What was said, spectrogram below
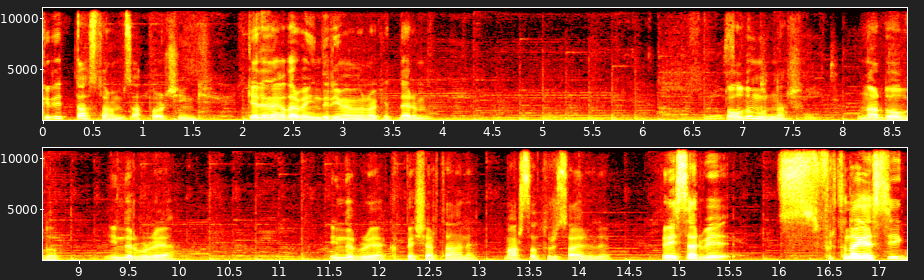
Great dust storm is approaching. Gelene kadar ben indireyim hemen roketlerimi. Doldu mu bunlar? Bunlar doldu. İndir buraya. İndir buraya. 45'er tane. Mars'tan turist ayrılıyor. Reisler bir fırtına geçsi,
